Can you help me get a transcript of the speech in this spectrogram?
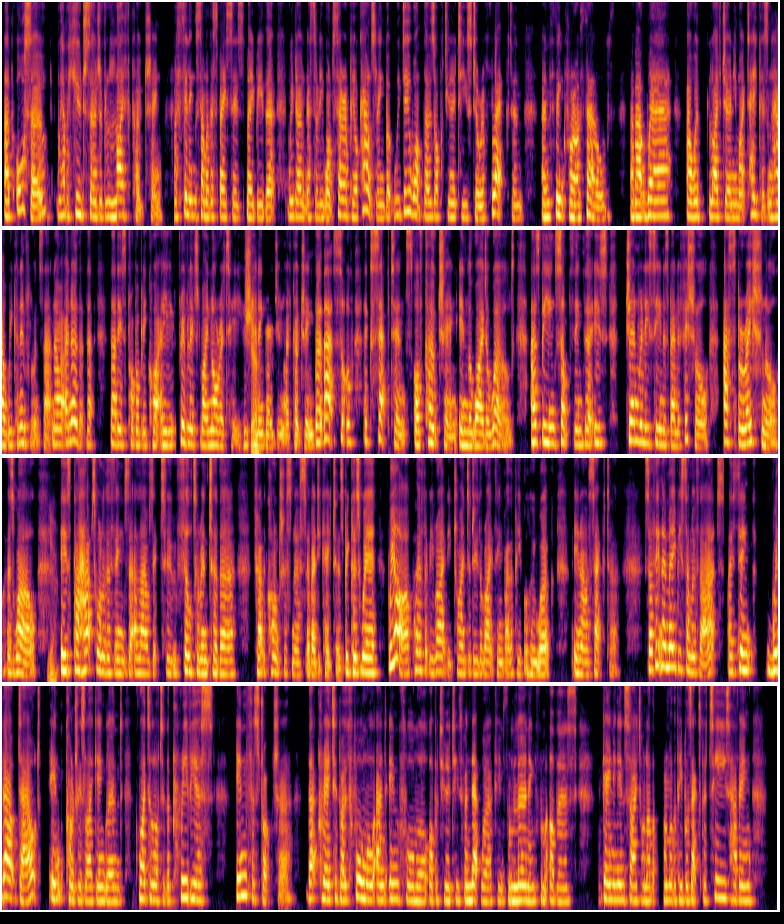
Uh, also, we have a huge surge of life coaching. Filling some of the spaces, maybe that we don't necessarily want therapy or counselling, but we do want those opportunities to reflect and, and think for ourselves about where our life journey might take us and how we can influence that. Now, I know that that, that is probably quite a privileged minority who sure. can engage in life coaching, but that sort of acceptance of coaching in the wider world as being something that is generally seen as beneficial, aspirational as well, yeah. is perhaps one of the things that allows it to filter into the throughout the consciousness of educators because we're we are perfectly rightly trying to do the right thing by the people who work in our sector. So I think there may be some of that. I think without doubt in countries like England, quite a lot of the previous infrastructure that created both formal and informal opportunities for networking, from learning from others, gaining insight on other from other people's expertise, having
